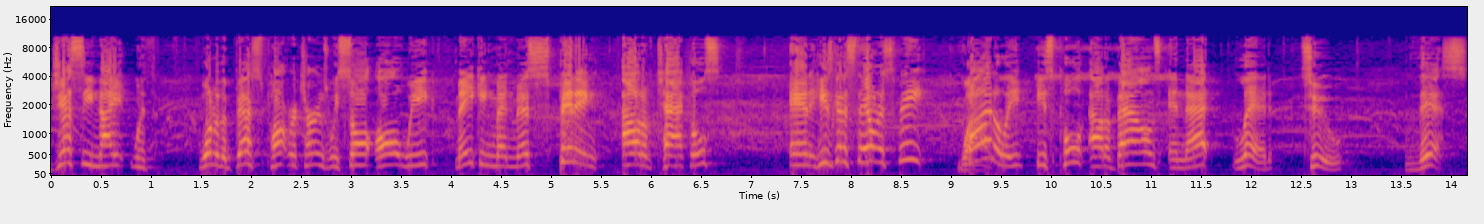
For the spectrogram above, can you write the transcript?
Jesse Knight with one of the best punt returns we saw all week, making men miss, spinning out of tackles. And he's going to stay on his feet. Wow. Finally, he's pulled out of bounds, and that led to this.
